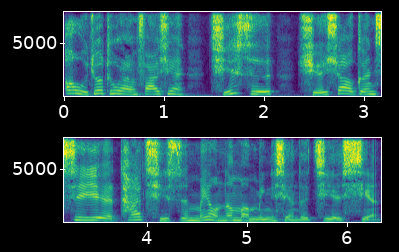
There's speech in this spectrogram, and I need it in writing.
哦，我就突然发现，其实学校跟企业，它其实没有那么明显的界限，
